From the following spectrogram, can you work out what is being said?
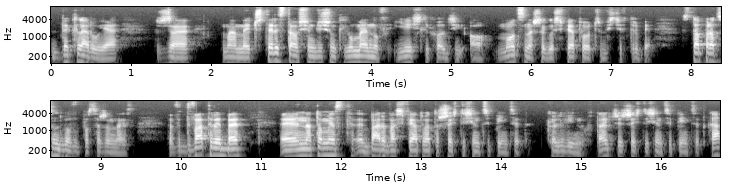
deklaruje, że mamy 480 lumenów, jeśli chodzi o moc naszego światła, oczywiście w trybie 100%, bo wyposażona jest w dwa tryby. E, Natomiast barwa światła to 6500 kelwinów, tak? czyli 6500K,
